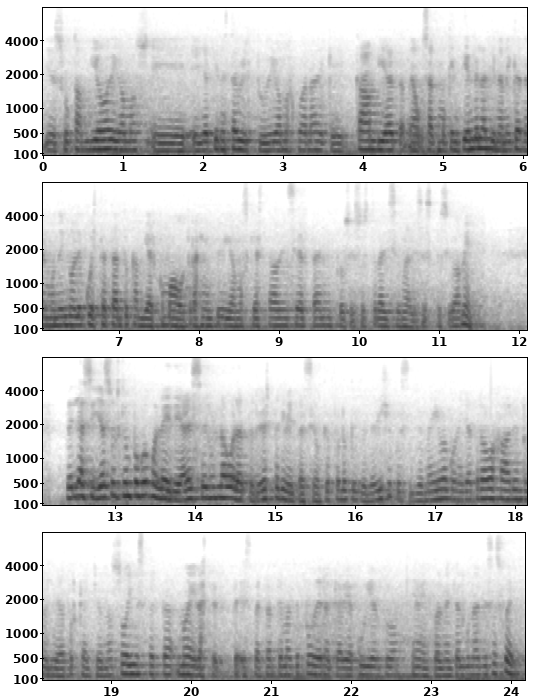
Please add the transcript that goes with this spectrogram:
y eso cambió, digamos, eh, ella tiene esta virtud, digamos, Juana, de que cambia, o sea, como que entiende las dinámicas del mundo y no le cuesta tanto cambiar como a otra gente, digamos, que ha estado inserta en procesos tradicionales exclusivamente. Entonces la silla surge un poco con la idea de ser un laboratorio de experimentación, que fue lo que yo le dije, pues si yo me iba con ella a trabajar, en realidad porque yo no soy experta, no era experta en temas de poder, que había cubierto eventualmente algunas de esas fuentes,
